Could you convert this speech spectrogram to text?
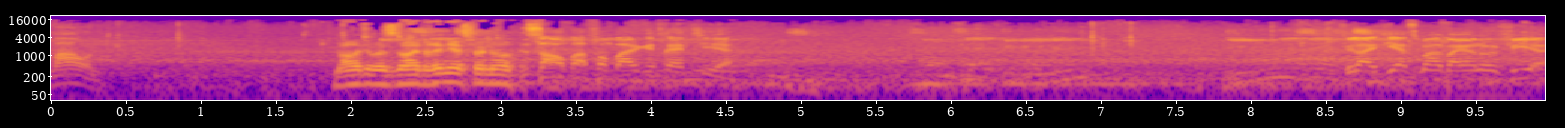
Mount. Über das Neue drin jetzt, wenn du. Sauber vom Ball getrennt hier. Vielleicht jetzt mal Bayern 04.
